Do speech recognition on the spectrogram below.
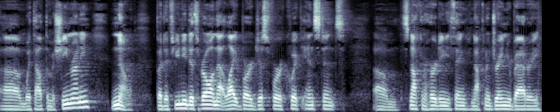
um, without the machine running? No. But if you need to throw on that light bar just for a quick instance, um, it's not going to hurt anything, not going to drain your battery.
